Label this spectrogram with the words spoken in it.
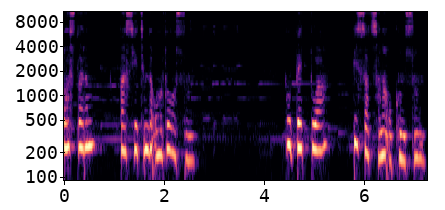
Dostlarım vasiyetimde orada olsun. Bu beddua bizzat sana okunsun.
